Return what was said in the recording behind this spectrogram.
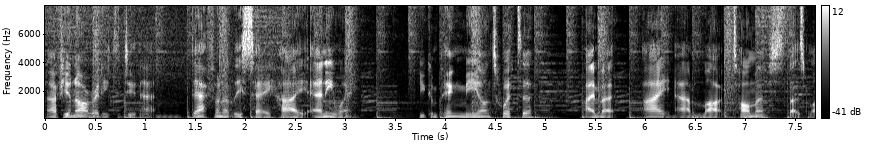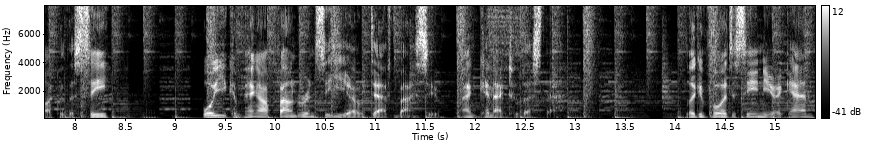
Now, if you're not ready to do that, definitely say hi anyway. You can ping me on Twitter. I'm at I am Marc Thomas, that's Marc with a C. Or you can ping our founder and CEO, Dev Basu, and connect with us there. Looking forward to seeing you again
